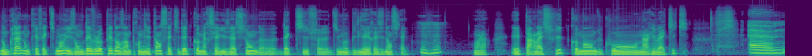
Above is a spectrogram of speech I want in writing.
Donc là, donc, effectivement, ils ont développé dans un premier temps cette idée de commercialisation d'actifs d'immobilier résidentiel. Mm-hmm. Voilà. Et par la suite, comment du coup on arrive à Kik? Euh,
